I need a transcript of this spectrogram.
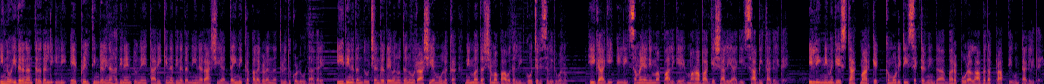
ಇನ್ನು ಇದರ ನಂತರದಲ್ಲಿ ಇಲ್ಲಿ ಏಪ್ರಿಲ್ ತಿಂಗಳಿನ ಹದಿನೆಂಟನೇ ತಾರೀಕಿನ ದಿನದ ಮೀನ ರಾಶಿಯ ದೈನಿಕ ಫಲಗಳನ್ನು ತಿಳಿದುಕೊಳ್ಳುವುದಾದರೆ, ಈ ದಿನದಂದು ಚಂದ್ರದೇವನು ಧನು ರಾಶಿಯ ಮೂಲಕ ನಿಮ್ಮ ದಶಮ ಭಾವದಲ್ಲಿ ಗೋಚರಿಸಲಿರುವನು. ಹೀಗಾಗಿ ಇಲ್ಲಿ ಸಮಯ ನಿಮ್ಮ ಪಾಲಿಗೆ ಮಹಾಭಾಗ್ಯಶಾಲಿಯಾಗಿ ಸಾಬೀತಾಗಲಿದೆ. ಇಲ್ಲಿ ನಿಮಗೆ ಸ್ಟಾಕ್ ಮಾರ್ಕೆಟ್ ಕಮೋಡಿಟಿ ಸೆಕ್ಟರ್ನಿಂದ ಭರಪೂರ ಲಾಭದ ಪ್ರಾಪ್ತಿ ಉಂಟಾಗಲಿದೆ.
